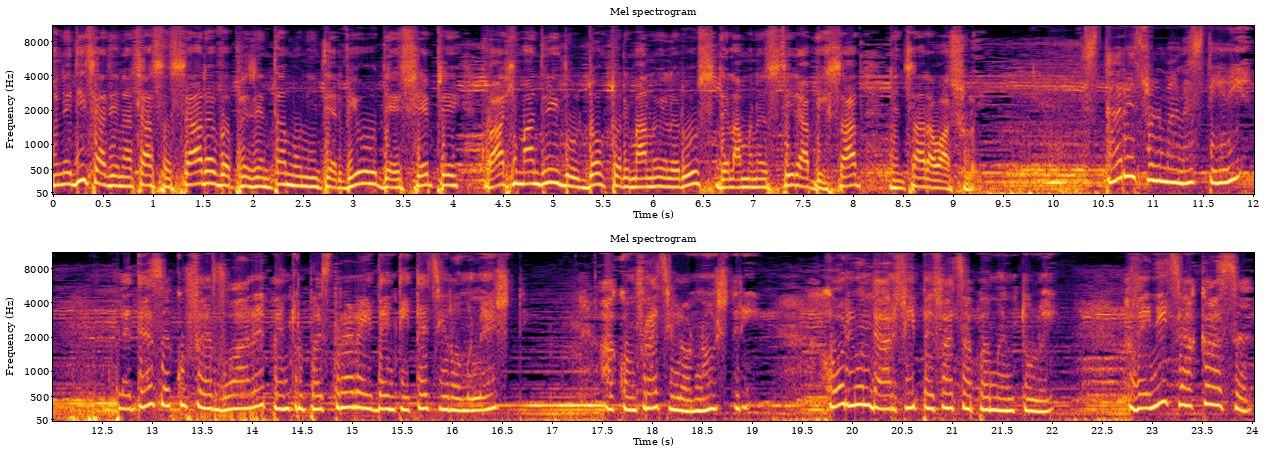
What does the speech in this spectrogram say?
În ediția din această seară vă prezentăm un interviu de excepție cu arhimandridul dr. Emanuel Rus de la Mănăstirea Bixad din țara Oașului. Starețul mănăstirii pledează cu fervoare pentru păstrarea identității românești a confraților noștri, oriunde ar fi pe fața pământului. Veniți acasă,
